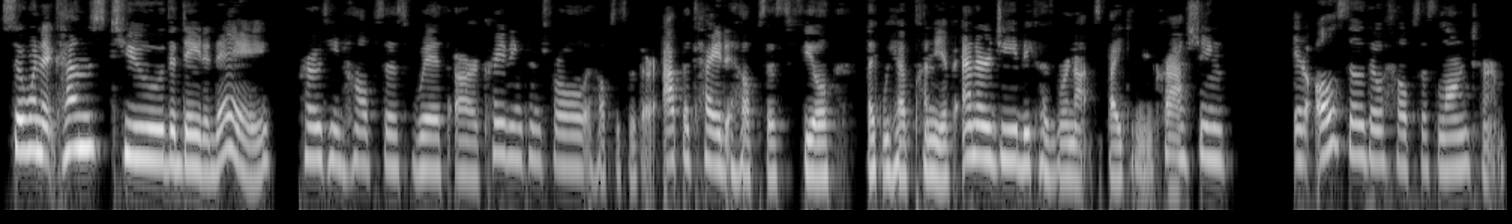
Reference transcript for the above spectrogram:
So when it comes to the day to day, protein helps us with our craving control. It helps us with our appetite. It helps us feel like we have plenty of energy because we're not spiking and crashing. It also though helps us long term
